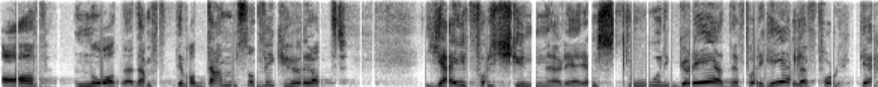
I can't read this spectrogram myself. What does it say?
av nåde. det var dem som fikk høre at jeg forkynner dere en stor glede for hele folket.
